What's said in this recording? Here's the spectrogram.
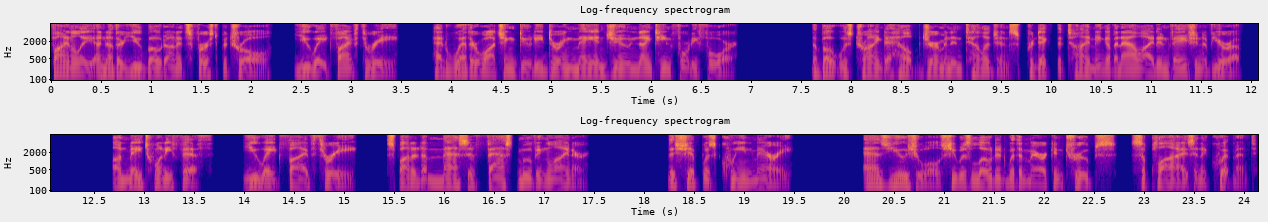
Finally, another U boat on its first patrol, U 853, had weather watching duty during May and June 1944. The boat was trying to help German intelligence predict the timing of an Allied invasion of Europe. On May 25th, U 853 spotted a massive fast moving liner. The ship was Queen Mary. As usual, she was loaded with American troops, supplies, and equipment.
